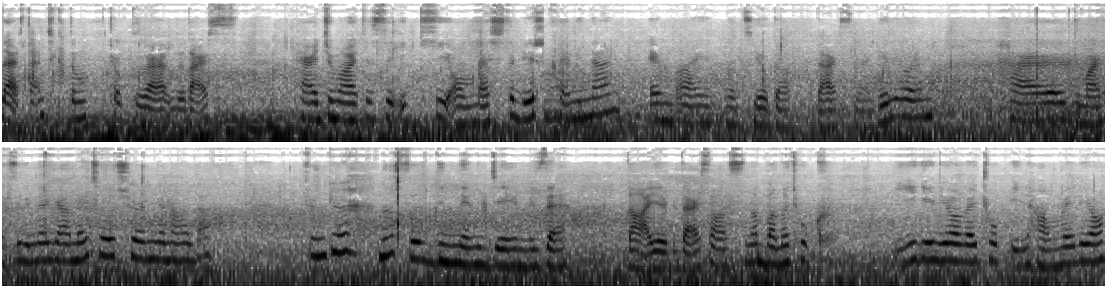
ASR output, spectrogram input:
dersten çıktım. Çok güzeldi ders. Her cumartesi 2.15'te bir feminen embodiment yoga dersine geliyorum. Her cumartesi günleri gelmeye çalışıyorum genelde. Çünkü nasıl dinleneceğimize dair bir ders aslında bana çok iyi geliyor ve çok ilham veriyor.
